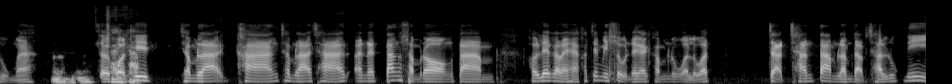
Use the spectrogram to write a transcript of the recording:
ถูกไหมส่วนคนที่ชำระค้างชำระช้า อันนั้นตั้งสำรองตามเขาเรียกอะไรฮะเขาจะมีสูตรในการคำนวณหรือว่าจัดชั้นตามลำดับชั้นลูกหนี้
